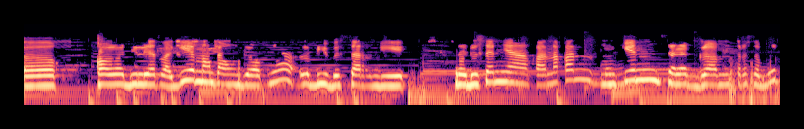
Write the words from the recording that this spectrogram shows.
Eh, kalau dilihat lagi emang tanggung jawabnya lebih besar di produsennya karena kan mungkin selebgram tersebut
